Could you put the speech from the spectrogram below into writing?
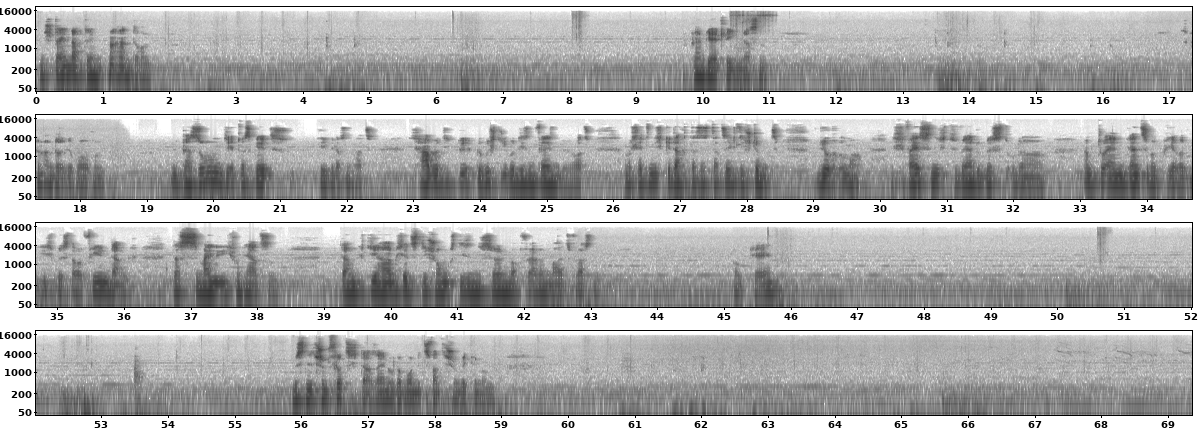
Ein Stein nach dem anderen. Können Geld liegen lassen. Das können andere gebrauchen. Eine Person, die etwas Geld hier gelassen hat. Ich habe die Gerüchte über diesen Felsen gehört, aber ich hätte nicht gedacht, dass es tatsächlich stimmt. Wie auch immer. Ich weiß nicht, wer du bist oder ein Grenzüberquerer wie ich bist, aber vielen Dank. Das meine ich von Herzen. Dank dir habe ich jetzt die Chance, diesen Söhnen noch für einmal zu verlassen. Okay. Müssen jetzt schon 40 da sein oder wurden die 20 schon weggenommen?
